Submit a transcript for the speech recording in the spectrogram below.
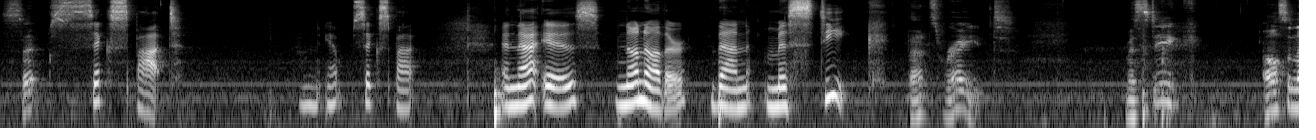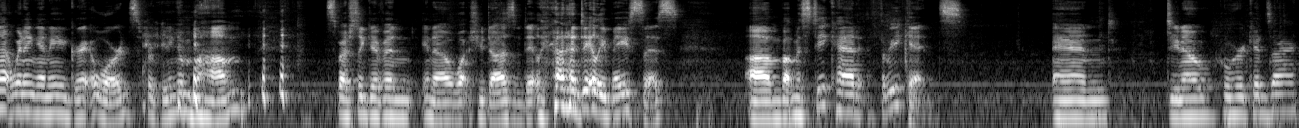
6. six spot. Mm, Yep, six spot. And that is none other than Mystique. That's right. Mystique, also not winning any great awards for being a mom, especially given you know what she does on a daily on a daily basis. Um, but Mystique had three kids, and do you know who her kids are?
